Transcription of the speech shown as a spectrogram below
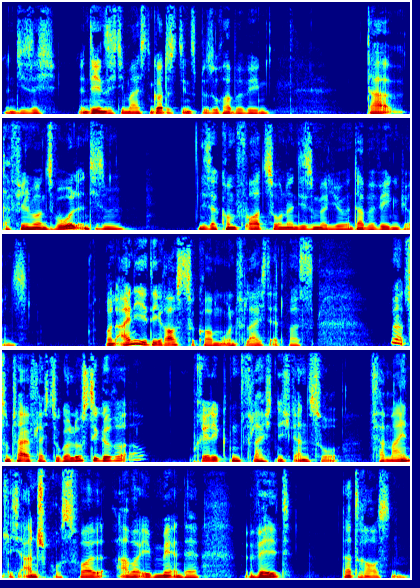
in die sich, in denen sich die meisten Gottesdienstbesucher bewegen, da, da fühlen wir uns wohl in diesem in dieser Komfortzone, in diesem Milieu und da bewegen wir uns. Und eine Idee rauszukommen und vielleicht etwas, ja, zum Teil vielleicht sogar lustigere Predigten, vielleicht nicht ganz so vermeintlich anspruchsvoll, aber eben mehr in der Welt da draußen.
